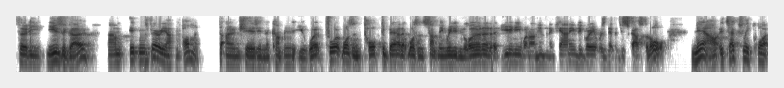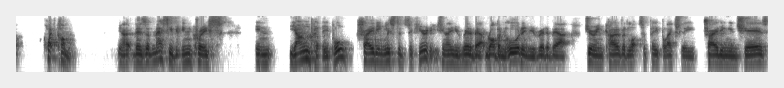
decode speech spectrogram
30 years ago, um, it was very uncommon to own shares in the company that you worked for. It wasn't talked about. It wasn't something we didn't learn it at uni when I did an accounting degree. It was never discussed at all. Now it's actually quite quite common. You know, there's a massive increase in young people trading listed securities. You know, you've read about Robinhood and you've read about during COVID, lots of people actually trading in shares.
